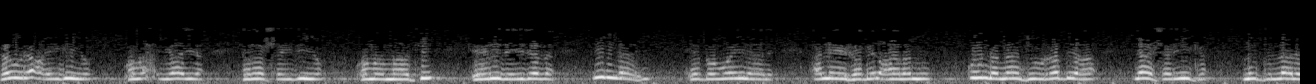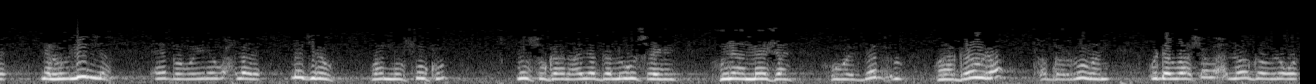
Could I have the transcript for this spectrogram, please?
gowracaygiyo wamaxyaaya noloshaydiyo wamamaati geeridaydaba lilaahi eebba weynaale allihii rabbialcaalamiin un dhammaantii u rabbi ahaa laa shariika mid lale lahu lilah eebba weyne wax lale ma jirow wanusuku nusukan ayadda lagu sheegay hunaa meeshaan huwa dabxu waa gowrac taqaruban u dhowaasho wax loo gowraco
